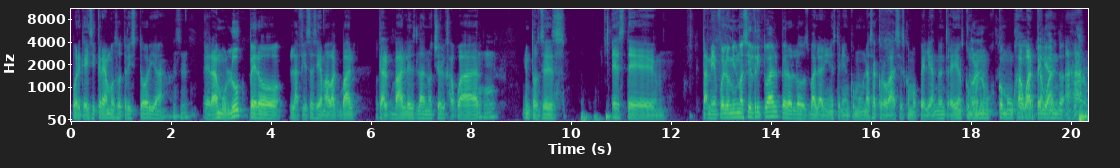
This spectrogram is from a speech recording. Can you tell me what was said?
porque ahí sí creamos otra historia. Era Muluk, pero la fiesta se llamaba Akbal, que Akbal es la noche del jaguar. Entonces, este también fue lo mismo así el ritual, pero los bailarines tenían como unas acrobacias, como peleando entre ellos, como, un, como un jaguar peleando. Ajá.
